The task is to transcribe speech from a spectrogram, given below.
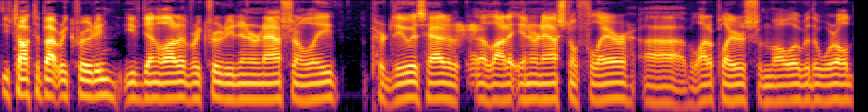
you talked about recruiting. You've done a lot of recruiting internationally. Purdue has had a, a lot of international flair. Uh, a lot of players from all over the world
